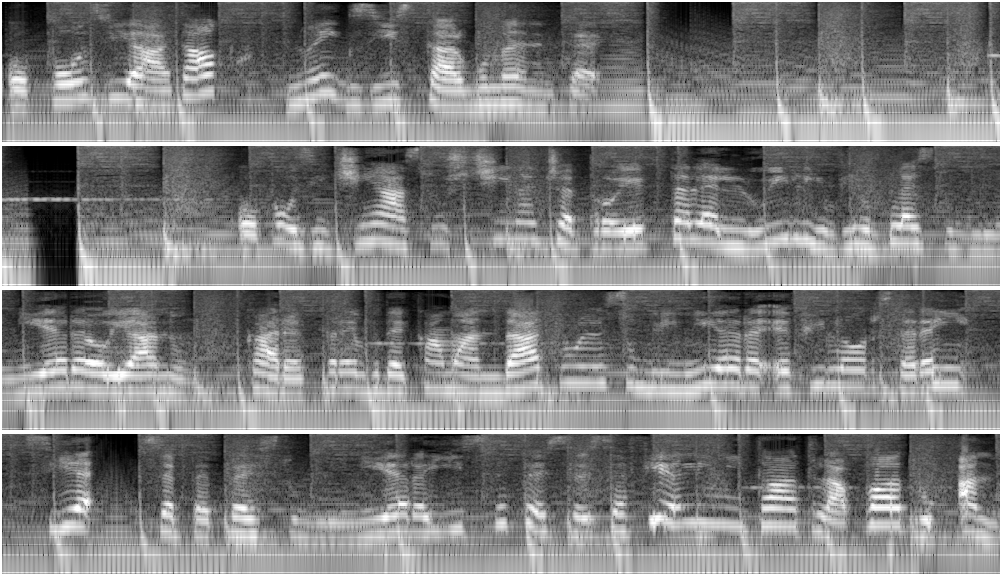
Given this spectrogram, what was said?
Opozia atac, nu există argumente. Opoziția susține ce proiectele lui Liviu Ple subliniere Oianu, care prevede ca mandatul subliniere efilor SRI, SIE, SPP subliniere ISTS să fie limitat la 4 ani,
